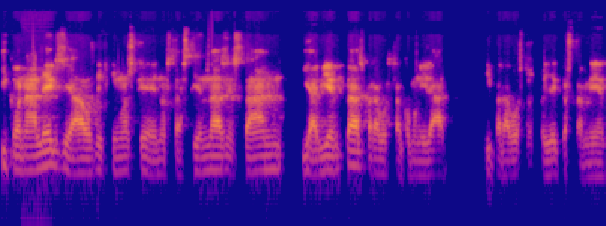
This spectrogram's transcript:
y con Alex, ya os dijimos que nuestras tiendas están y abiertas para vuestra comunidad y para vuestros proyectos también.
